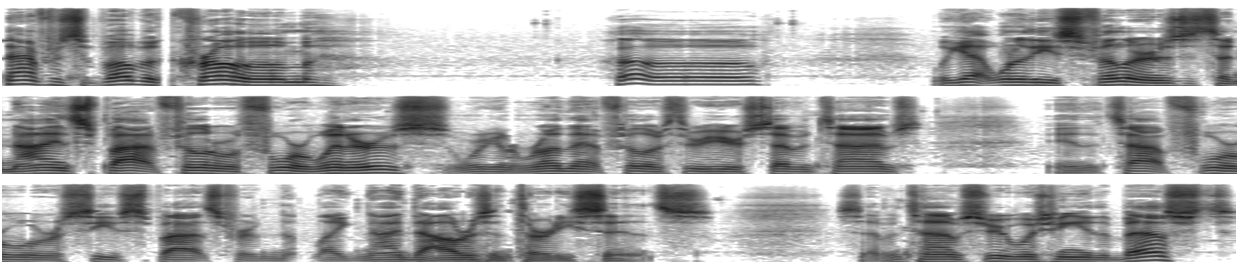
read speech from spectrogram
Time for some Bowman Chrome. Ho. We got one of these fillers. It's a nine spot filler with four winners. We're going to run that filler through here seven times. And the top four will receive spots for like $9.30. Seven times through. Wishing you the best.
